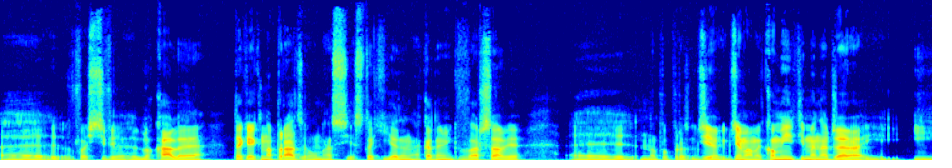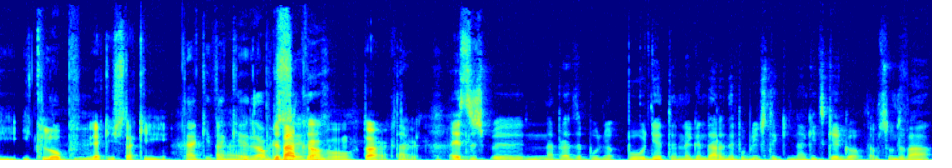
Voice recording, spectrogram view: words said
e, właściwie lokale, tak jak na Pradze u nas jest taki jeden akademik w Warszawie, no po prostu, gdzie, gdzie mamy community managera i, i, i klub jakiś taki Taki, takie e, prywatny? Tak, tak. Tak. A jest też y, na Pradze Południo- Południe ten legendarny publiczny ki- na Kickiego. Tam są dwa.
